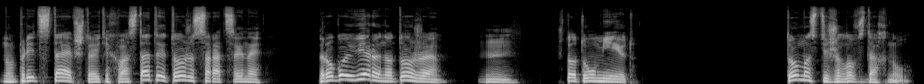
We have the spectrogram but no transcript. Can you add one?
Ну представь, что эти хвостатые тоже сарацины. Другой веры, но тоже что-то умеют. Томас тяжело вздохнул,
